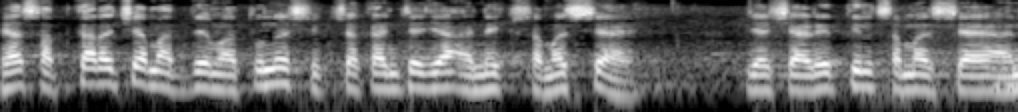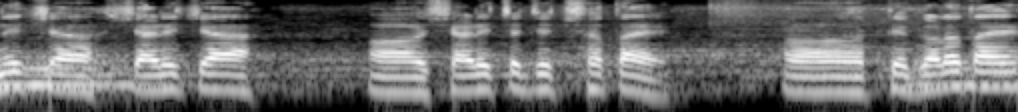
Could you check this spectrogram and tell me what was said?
ह्या सत्काराच्या माध्यमातून शिक्षकांच्या ज्या अनेक समस्या आहे ज्या शाळेतील समस्या आहे अनेक शा शाळेच्या शाळेचं जे छत आहे ते गळत आहे.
